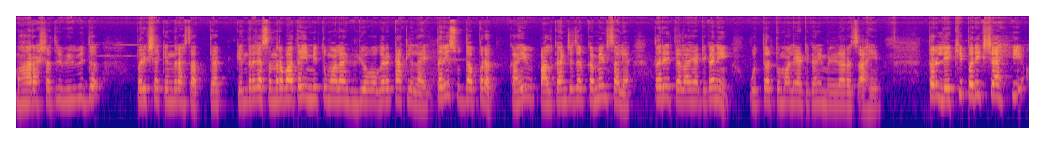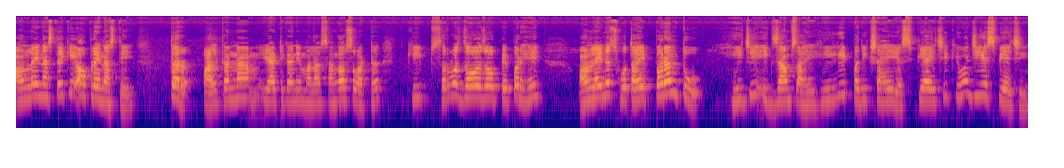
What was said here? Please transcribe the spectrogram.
महाराष्ट्रातील विविध परीक्षा केंद्र असतात. त्या केंद्राच्या संदर्भातही मी तुम्हाला व्हिडिओ वगैरे टाकलेला आहे. तरीसुद्धा परत काही पालकांचे जर कमेंट्स आल्या तरी त्याला या ठिकाणी उत्तर तुम्हाला या ठिकाणी मिळणारच आहे. तर लेखी परीक्षा ही ऑनलाईन असते की ऑफलाईन असते? तर पालकांना या ठिकाणी मला सांगावंसं वाटतं की सर्व जवळजवळ पेपर हे ऑनलाईनच होत आहे. परंतु ही जी एक्झाम्स आहे ही जी परीक्षा आहे एस पी आयची किंवा जी एस पी आयची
